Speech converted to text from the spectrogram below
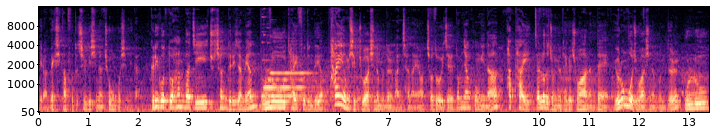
이런 멕시칸 푸드 즐기시면 좋은 곳입니다. 그리고 또 한 가지 추천드리자면 울루 타이 푸드인데요. 타이 음식 좋아하시는 분들 많잖아요. 저도 이제 똠양꿍이나 팟타이, 샐러드 종류 되게 좋아하는데 이런 거 좋아하시는 분들 울루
